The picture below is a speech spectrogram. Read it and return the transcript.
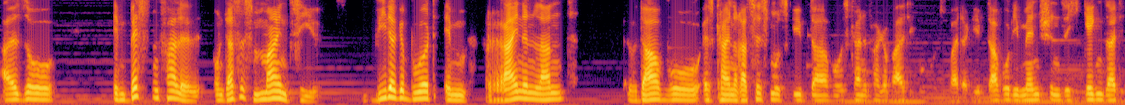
Also im besten Falle, und das ist mein Ziel, Wiedergeburt im reinen Land, da wo es keinen Rassismus gibt, da wo es keine Vergewaltigung und so weiter gibt, da wo die Menschen sich gegenseitig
